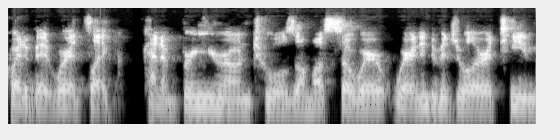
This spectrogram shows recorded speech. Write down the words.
quite a bit where it's like kind of bring your own tools almost so where where an individual or a team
